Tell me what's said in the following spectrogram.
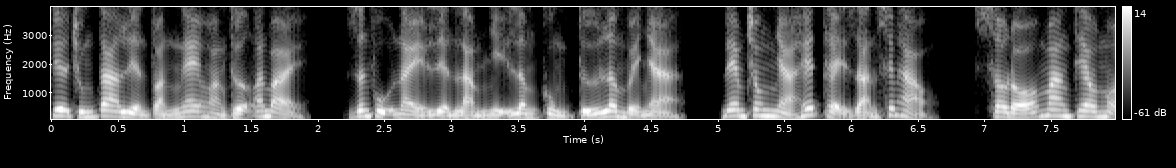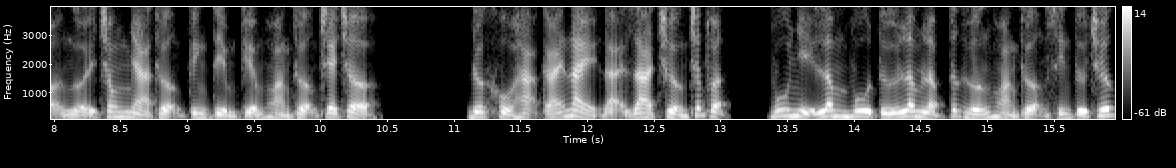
Kia chúng ta liền toàn nghe hoàng thượng an bài, dân phụ này liền làm nhị lâm cùng tứ lâm về nhà, đem trong nhà hết thể giàn xếp hảo, sau đó mang theo mọi người trong nhà thượng kinh tìm kiếm hoàng thượng che chở. Được khổ hạ cái này đại gia trưởng chấp thuận, Vu Nhị Lâm Vu Tứ Lâm lập tức hướng hoàng thượng xin từ trước.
